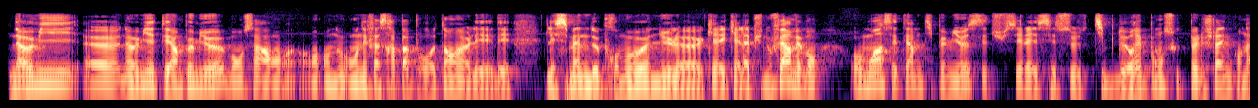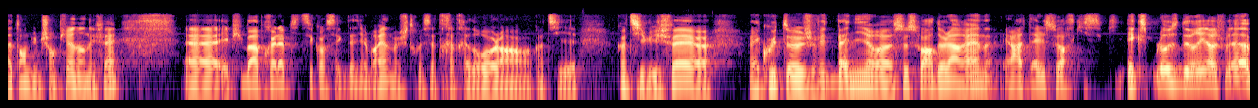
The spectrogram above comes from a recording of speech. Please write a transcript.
Naomi, euh, Naomi était un peu mieux. Bon, ça, on n'effacera pas pour autant les, semaines de promo nulles qu'elle qu a pu nous faire, mais bon, au moins, c'était un petit peu mieux. C'est ce type de réponse ou de punchline qu'on attend d'une championne, en effet. Et puis bah après la petite séquence avec Daniel Bryan, moi j'ai trouvé ça très très drôle hein, quand il quand il lui fait écoute je vais te bannir ce soir de l'arène et là t'as Ellsworth qui, qui explose de rire je fais ah,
